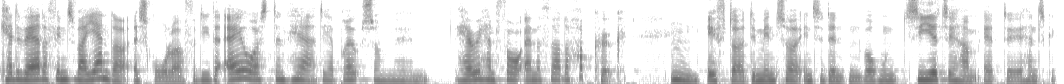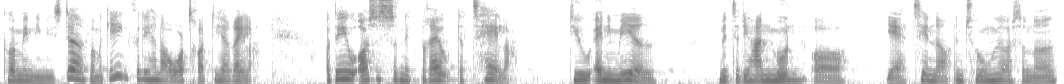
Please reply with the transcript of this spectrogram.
kan det være, at der findes varianter af scroller? Fordi der er jo også den her, det her brev, som øh, Harry han får af Mathilda Hopkirk Mm. efter Dementor-incidenten, hvor hun siger til ham, at øh, han skal komme ind i ministeriet for magi, fordi han har overtrådt de her regler. Og det er jo også sådan et brev, der taler. De er jo animeret, med så de har en mund og ja, tænder, en tunge og sådan noget.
